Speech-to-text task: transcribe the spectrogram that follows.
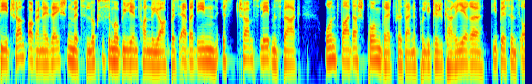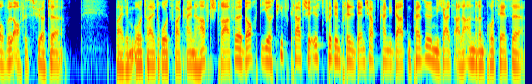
Die Trump Organization mit Luxusimmobilien von New York bis Aberdeen ist Trumps Lebenswerk und war das Sprungbrett für seine politische Karriere, die bis ins Oval Office führte. Bei dem Urteil droht zwar keine Haftstrafe, doch die Justizklatsche ist für den Präsidentschaftskandidaten persönlich als alle anderen Prozesse.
